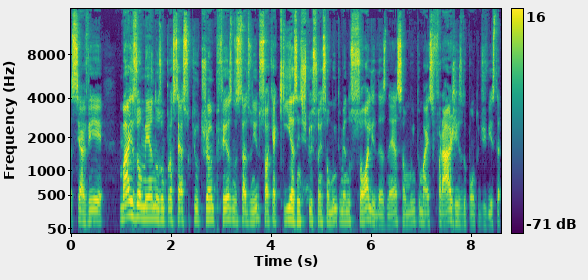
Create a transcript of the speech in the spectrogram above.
se haver mais ou menos um processo que o Trump fez nos Estados Unidos, só que aqui as instituições são muito menos sólidas, né? São muito mais frágeis do ponto de vista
